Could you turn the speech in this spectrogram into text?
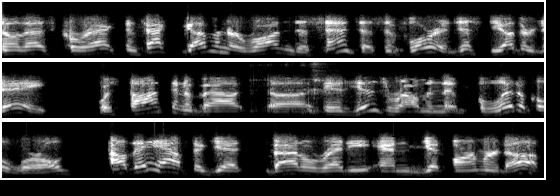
No, that's correct. In fact, Governor Ron DeSantis in Florida just the other day was talking about uh, in his realm, in the political world, how they have to get battle ready and get armored up.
